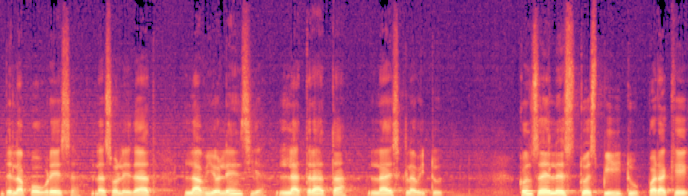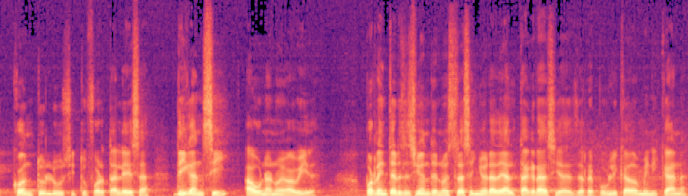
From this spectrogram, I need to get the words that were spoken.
de la pobreza, la soledad, la violencia, la trata, la esclavitud. Concédeles tu espíritu para que con tu luz y tu fortaleza digan sí a una nueva vida. Por la intercesión de Nuestra Señora de Altagracia desde República Dominicana,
